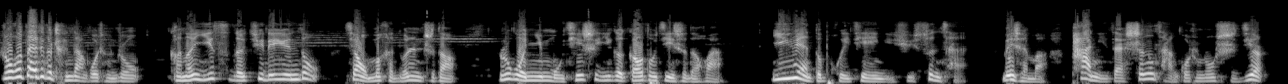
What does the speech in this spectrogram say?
如果在这个成长过程中，可能一次的剧烈运动，像我们很多人知道，如果你母亲是一个高度近视的话，医院都不会建议你去顺产。为什么怕你在生产过程中使劲儿，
